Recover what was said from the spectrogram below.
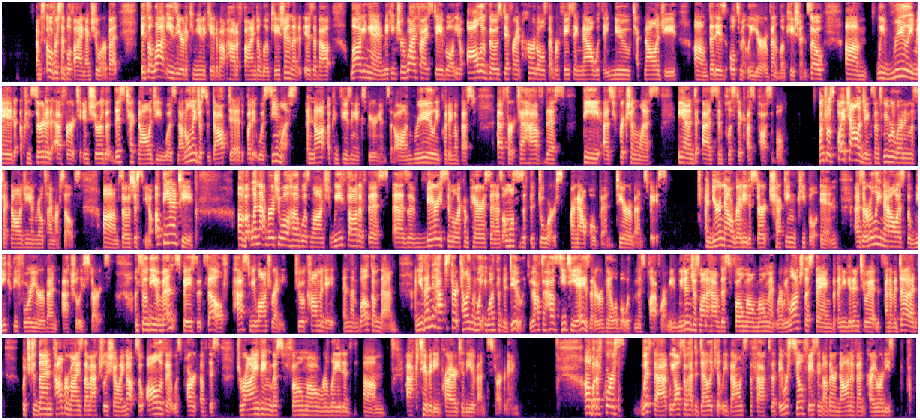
I'm oversimplifying, I'm sure, but it's a lot easier to communicate about how to find a location than it is about logging in, making sure Wi-Fi is stable, you know, all of those different hurdles that we're facing now with a new technology um, that is ultimately your event location. So um, we really made a concerted effort to ensure that this technology was not only just adopted, but it was seamless and not a confusing experience at all, and really putting a best effort to have this be as frictionless and as simplistic as possible which was quite challenging since we were learning this technology in real time ourselves. Um, so it was just, you know, up the ante. Um, but when that virtual hub was launched, we thought of this as a very similar comparison, as almost as if the doors are now open to your event space. And you're now ready to start checking people in as early now as the week before your event actually starts. And so the event space itself has to be launch ready to accommodate and then welcome them. And you then have to start telling them what you want them to do. Like you have to have CTAs that are available within this platform. We, we didn't just want to have this FOMO moment where we launch this thing, but then you get into it and it's kind of a dud, which could then compromise them actually showing up. So all of it was part of this driving this FOMO related um, activity prior to the event starting. Um, but of course, with that, we also had to delicately balance the fact that they were still facing other non event priorities,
